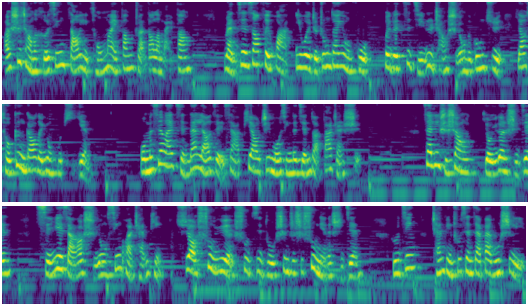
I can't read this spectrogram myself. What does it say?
而市场的核心早已从卖方转到了买方。软件消费化意味着终端用户会对自己日常使用的工具要求更高的用户体验。我们先来简单了解一下 PLG 模型的简短发展史。在历史上有一段时间，企业想要使用新款产品需要数月、数季度，甚至是数年的时间。如今，产品出现在办公室里，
